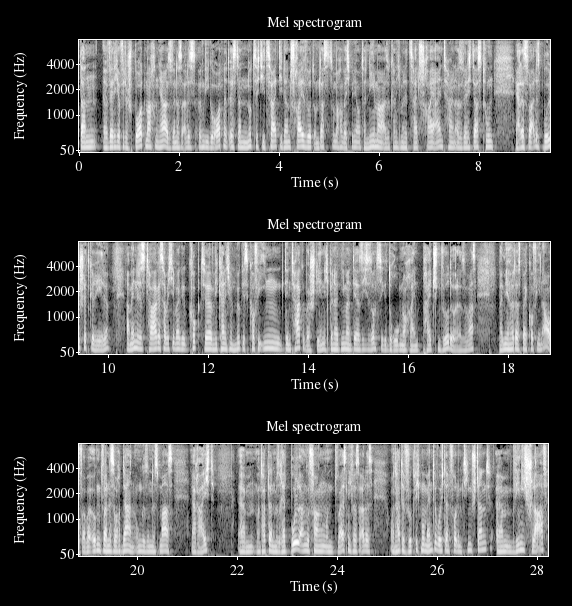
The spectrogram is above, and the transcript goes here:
dann äh, werde ich auch wieder Sport machen. Ja, also wenn das alles irgendwie geordnet ist, dann nutze ich die Zeit, die dann frei wird, um das zu machen, weil ich bin ja Unternehmer, also kann ich meine Zeit frei einteilen. Also werde ich das tun. Ja, das war alles Bullshit-Gerede. Am Ende des Tages habe ich immer geguckt, äh, wie kann ich mit möglichst Koffein den Tag überstehen. Ich bin halt niemand, der sich sonstige Drogen noch reinpeitschen würde oder sowas. Bei mir hört das bei Koffein auf, aber irgendwann ist auch da ein ungesundes Maß erreicht ähm, und habe dann mit Red Bull angefangen und weiß nicht was alles und hatte wirklich Momente, wo ich dann vor dem Team stand, ähm, wenig Schlaf,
